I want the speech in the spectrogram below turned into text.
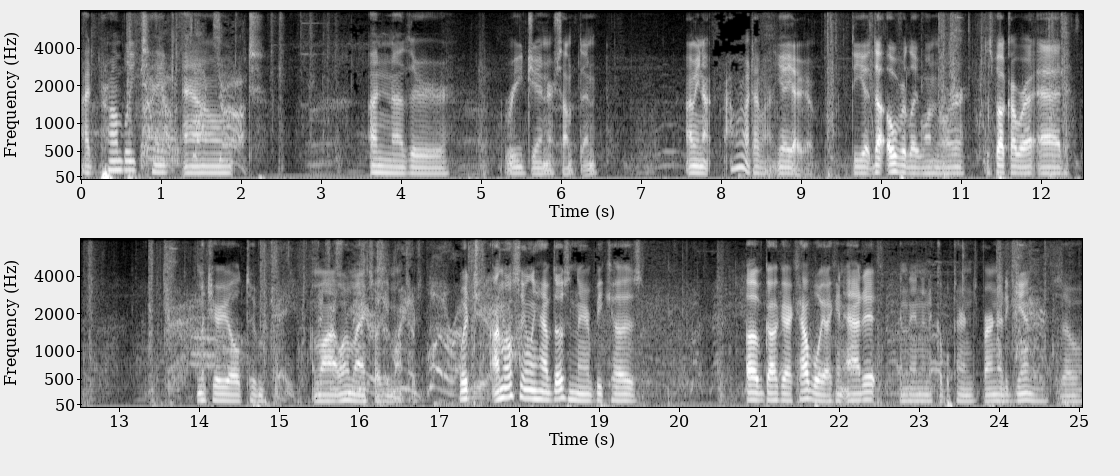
I'd probably take out another Regen or something. I mean I, what am I talking about? Yeah yeah yeah. The uh, the overlay one or the spell card where I add material to my one of my XYZ monsters. Which I mostly only have those in there because of Gaga Cowboy. I can add it and then in a couple turns burn it again. So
